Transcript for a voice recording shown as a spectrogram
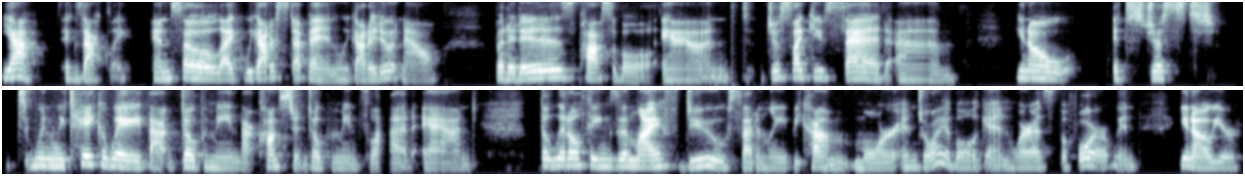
yeah, exactly. And so, like, we got to step in, we got to do it now, but it is possible. And just like you said, um, you know, it's just when we take away that dopamine, that constant dopamine flood, and the little things in life do suddenly become more enjoyable again whereas before when you know you're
